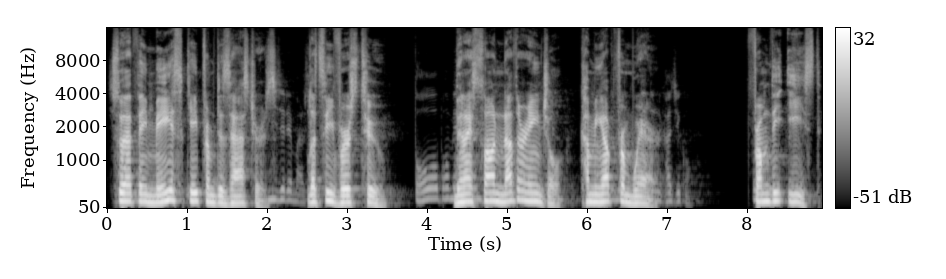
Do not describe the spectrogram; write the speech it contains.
so that they may escape from disasters. Let's see verse 2. Then I saw another angel coming up from where? From the east,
